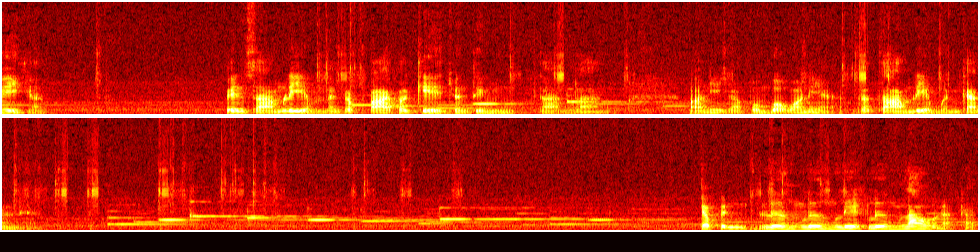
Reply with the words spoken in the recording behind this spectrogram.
นี่ครับ เป็นสามเหลี่ยมนะครับปลายพระเกศจนถึงฐานล่างอันนี้ครับ ผมบอกว่าเนี่ยก็สามเหลี่ยมเหมือนกันนะ ก็เป็นเรื่องเรื่องเรียกเรื่องเล่านะครับ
